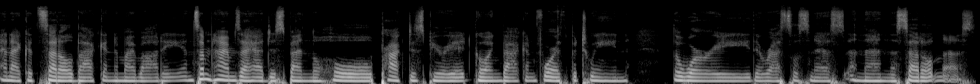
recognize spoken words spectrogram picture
And I could settle back into my body. And sometimes I had to spend the whole practice period going back and forth between the worry, the restlessness, and then the settledness.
